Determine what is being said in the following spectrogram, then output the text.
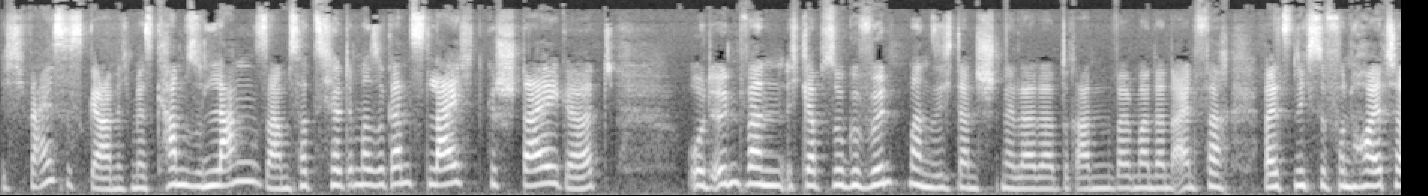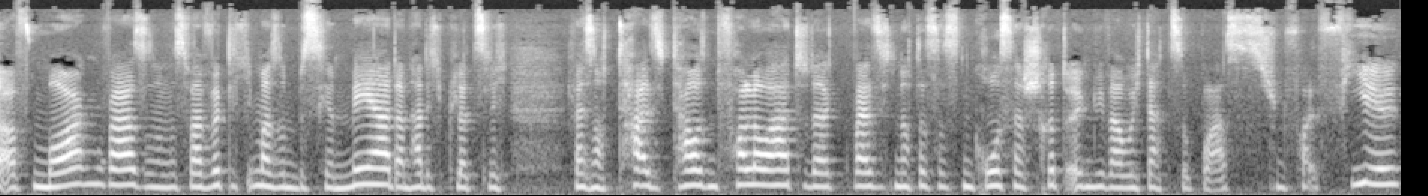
ich weiß es gar nicht mehr. Es kam so langsam, es hat sich halt immer so ganz leicht gesteigert. Und irgendwann, ich glaube, so gewöhnt man sich dann schneller daran, weil man dann einfach, weil es nicht so von heute auf morgen war, sondern es war wirklich immer so ein bisschen mehr. Dann hatte ich plötzlich, ich weiß noch, als ich 1000 Follower hatte, da weiß ich noch, dass das ein großer Schritt irgendwie war, wo ich dachte so, boah, das ist schon voll viel,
